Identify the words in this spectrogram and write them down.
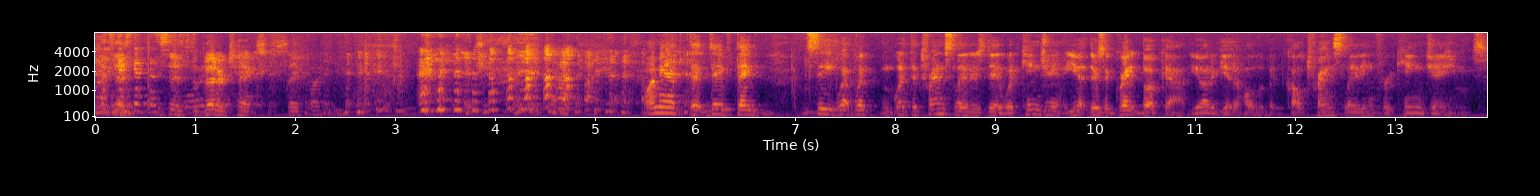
It says, it says the better text say fucking. Well, I mean, they, they, they see what, what what the translators did. What King James. You, there's a great book out. You ought to get a hold of it called "Translating for King James."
